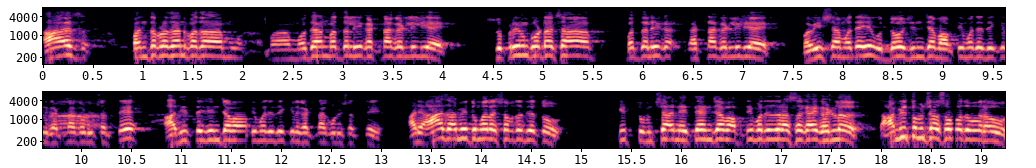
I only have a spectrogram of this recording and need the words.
आज पंतप्रधान पदा मोद्यांबद्दल ही घटना घडलेली आहे. सुप्रीम कोर्टाच्या बद्दल ही घटना घडलेली आहे. भविष्यामध्ये ही उद्धवजींच्या बाबतीमध्ये देखील घटना घडू शकते. आदित्यजींच्या बाबतीमध्ये देखील घटना घडू शकते. आणि आज आम्ही तुम्हाला शब्द देतो की तुमच्या नेत्यांच्या बाबतीमध्ये जर असं काय घडलं तर आम्ही तुमच्यासोबत उभं राहू.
